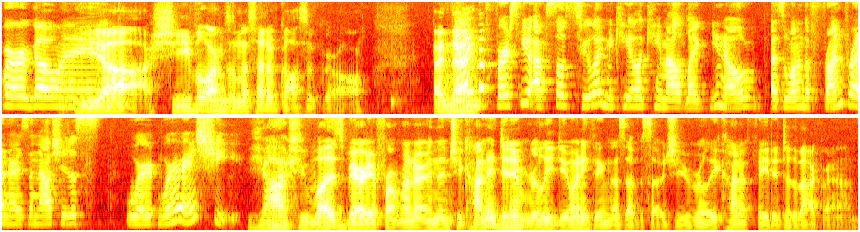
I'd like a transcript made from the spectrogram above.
fur going. Yeah, she belongs on the set of Gossip Girl. And I feel then like the first few episodes too, like Michaela came out like you know as one of the front runners, and now she just where where is she? yeah, she was very a front runner, and then she kind of didn't really do anything this episode. She really kind of faded to the background.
